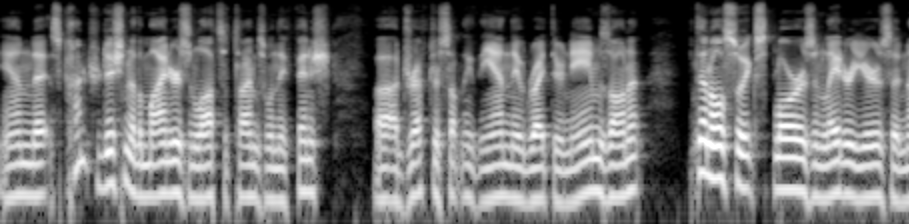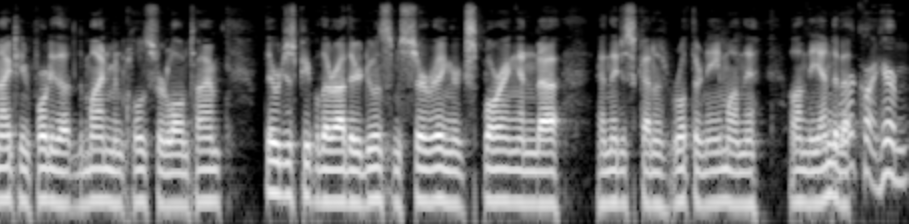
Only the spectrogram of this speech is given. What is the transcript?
And it's kind of tradition of the miners, and lots of times when they finish uh, a drift or something at the end, they would write their names on it. But then also explorers in later years, in 1940, the, the mine been closed for a long time. They were just people that were either doing some surveying or exploring, and uh, and they just kind of wrote their name on the on the end of it. Cart here,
